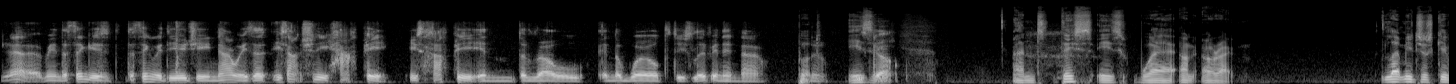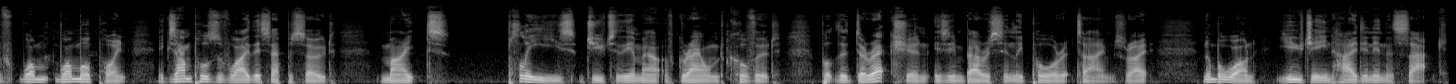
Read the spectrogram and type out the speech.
Yeah, I mean the thing is, the thing with Eugene now is that he's actually happy. He's happy in the role in the world that he's living in now. But you know, is he? got- And this is where. and- all right. Let me just give one one more point. Examples of why this episode might please due to the amount of ground covered, but the direction is embarrassingly poor at times. Right. Number one, Eugene hiding in the sack.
